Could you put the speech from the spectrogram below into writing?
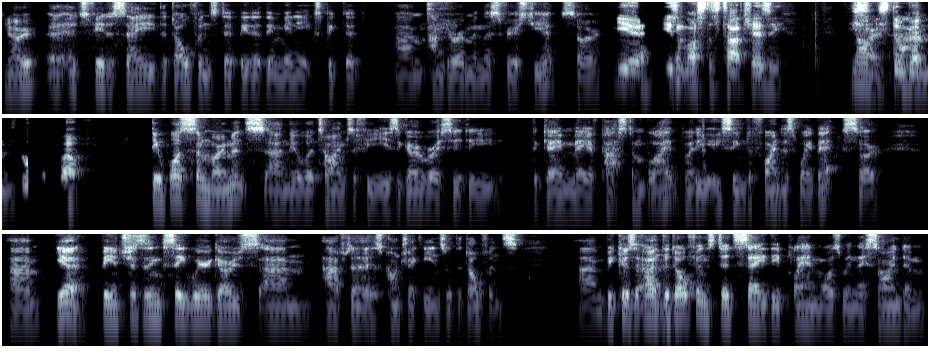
you know, it's fair to say the Dolphins did better than many expected um, under him in this first year. So yeah, he hasn't lost his touch, has he? He's, no, he's still got um, well. There was some moments, and there were times a few years ago where I said he the game may have passed him by, but he, he seemed to find his way back. So, um, yeah, be interesting to see where he goes um, after his contract ends with the Dolphins. Um, because uh, the Dolphins did say their plan was when they signed him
